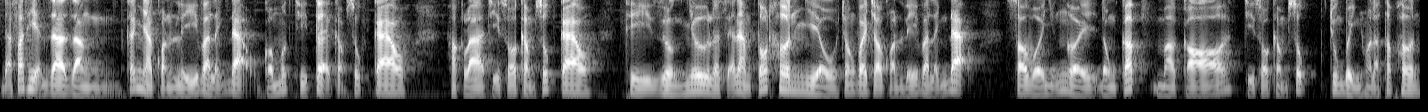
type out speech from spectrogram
đã phát hiện ra rằng các nhà quản lý và lãnh đạo có mức trí tuệ cảm xúc cao hoặc là chỉ số cảm xúc cao thì dường như là sẽ làm tốt hơn nhiều trong vai trò quản lý và lãnh đạo so với những người đồng cấp mà có chỉ số cảm xúc trung bình hoặc là thấp hơn.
